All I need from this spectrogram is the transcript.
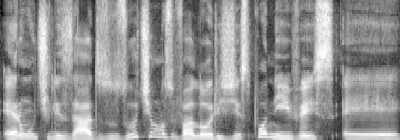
eram utilizados os últimos valores disponíveis é,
